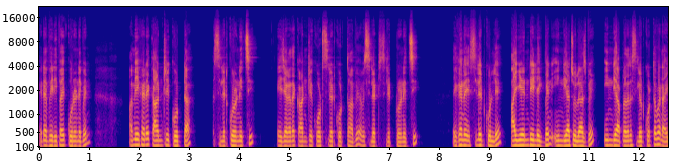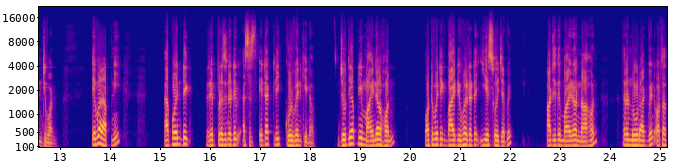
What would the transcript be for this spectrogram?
এটা ভেরিফাই করে নেবেন। আমি এখানে কান্ট্রি কোডটা সিলেক্ট করে নিচ্ছি। এই জায়গাতে কান্ট্রি কোড সিলেক্ট করতে হবে। আমি সিলেক্ট সিলেক্ট করে নিচ্ছি। এখানে সিলেক্ট করলে আইএনডি লিখবেন, ইন্ডিয়া চলে আসবে। ইন্ডিয়া আপনাদের সিলেক্ট করতে হবে 91 এবার আপনি অ্যাপয়েন্টিং রিপ্রেজেন্টেটিভ অ্যাসেস এটা ক্লিক করবেন কিনা? যদি আপনি মাইনর হন, অটোমেটিক বাই ডিফল্ট এটা ইয়েস হয়ে যাবে। আর যদি মাইনর না হন, তাহলে নো রাখবেন অর্থাৎ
